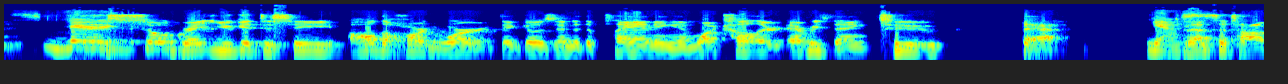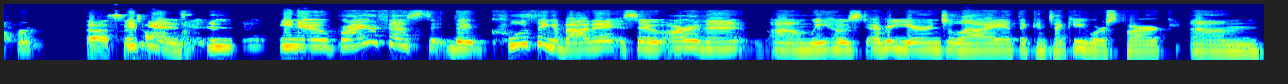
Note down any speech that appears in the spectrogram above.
it's very is so great. You get to see all the hard work that goes into the planning and what color, everything to that. Yes. That's a topper. That's the It top. is, and you know, BreyerFest. The cool thing about it, so our event um, we host every year in July at the Kentucky Horse Park. Um,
